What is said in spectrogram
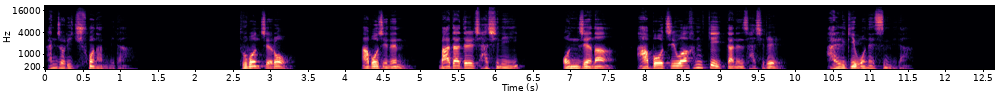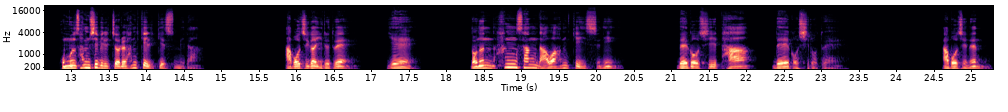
간절히 축원합니다. 두 번째로 아버지는 마다들 자신이 언제나 아버지와 함께 있다는 사실을 알기 원했습니다. 본문 31절을 함께 읽겠습니다. 아버지가 이르되 예 너는 항상 나와 함께 있으니 내 것이 다 내 것이로 돼. 아버지는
